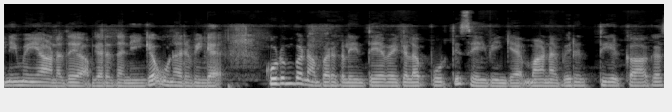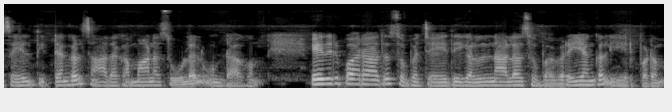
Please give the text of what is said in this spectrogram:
இனிமையானது அப்படிங்கிறத நீங்கள் உணர்வீங்க. குடும்ப நபர்களின் தேவைகளை பூர்த்தி செய்வீங்க. மன விருத்திற்காக செயல் திட்டங்கள் சாதகமான சூழல் உண்டாகும். எதிர்பாராத சுப செய்திகள்னால சுப விரயங்கள் ஏற்படும்.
